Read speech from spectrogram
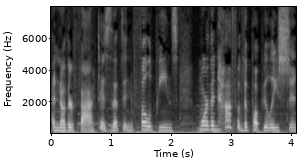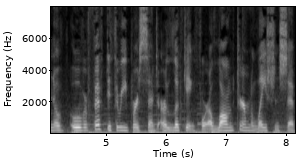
Another fact is that in the Philippines, more than half of the population of over 53% are looking for a long term relationship,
